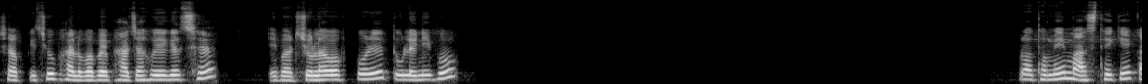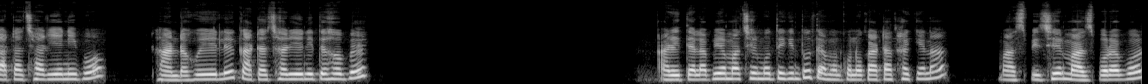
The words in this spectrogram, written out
সব কিছু ভালোভাবে ভাজা হয়ে গেছে। এবার চোলা অফ করে তুলে নিব। প্রথমে মাছ থেকে কাটা ছাড়িয়ে নিব। ঠান্ডা হয়ে এলে কাটা ছাড়িয়ে নিতে হবে। আর এই তেলাপিয়া মাছের মধ্যে কিন্তু তেমন কোনো কাটা থাকে না। মাছ পিছের, মাছ বরাবর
